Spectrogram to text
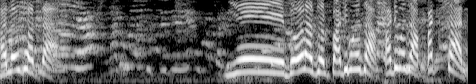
हलव स्वतः. ये, जोरात ज़ोर, पाठीमागे जा पाठीमागे जा, पटकन.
